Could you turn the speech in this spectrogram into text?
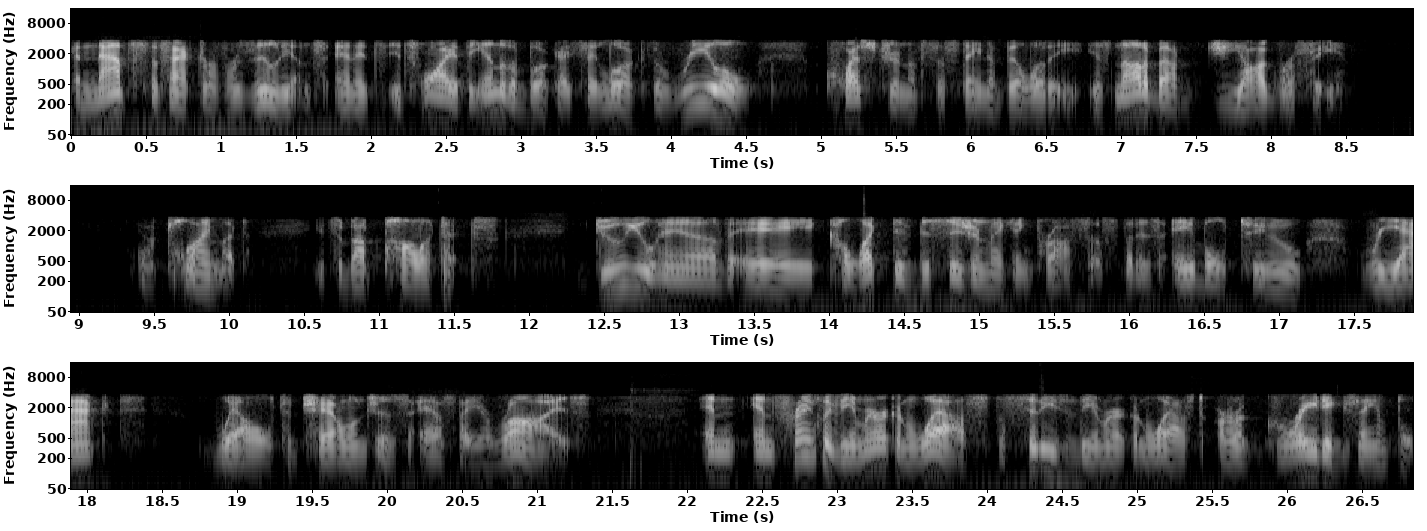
And that's the factor of resilience. And it's, it's why at the end of the book I say, look, the real question of sustainability is not about geography or climate, it's about politics. Do you have a collective decision making process that is able to react well to challenges as they arise? And and frankly, the American West, the cities of the American West, are a great example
